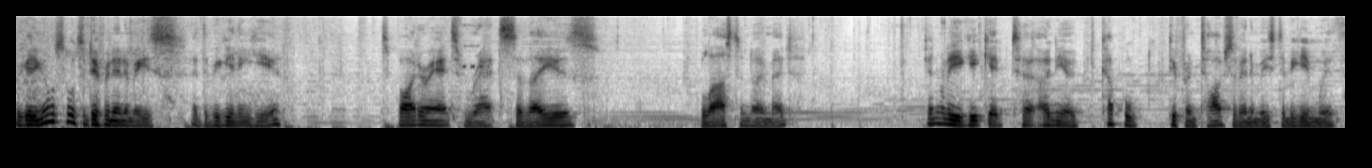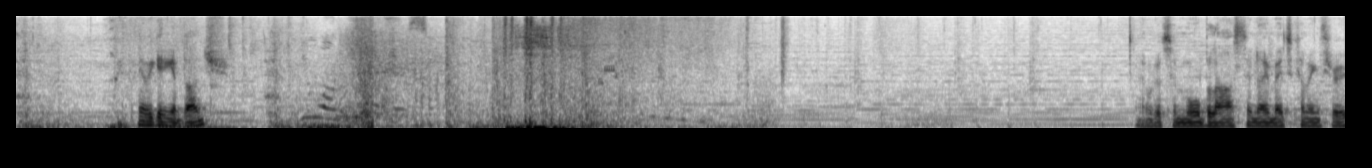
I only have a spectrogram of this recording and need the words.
We're getting all sorts of different enemies at the beginning here. Spider ants, rats, surveyors, blaster nomad. Generally you get, uh, only a couple different types of enemies to begin with. Now we're getting a bunch. And we've got some more blaster nomads coming through.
